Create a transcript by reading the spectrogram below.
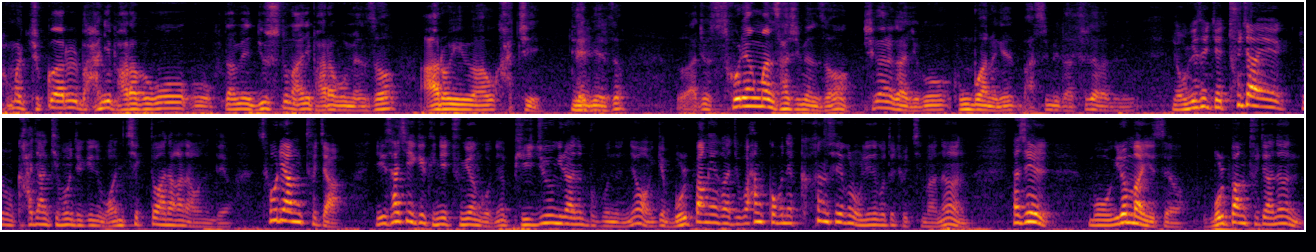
정말 주가를 많이 바라보고 어, 그다음에 뉴스도 많이 바라보면서 ROE하고 같이 네, 대비해서 어, 아주 소량만 사시면서 시간을 가지고 공부하는 게 맞습니다. 투자가들은. 여기서 이제 투자의 좀 가장 기본적인 원칙도 하나가 나오는데요. 소량 투자. 이 사실 이게 굉장히 중요한 거거든요. 비중이라는 부분은요. 이게 몰빵해가지고 한꺼번에 큰 수익을 올리는 것도 좋지만은 사실 뭐 이런 말이 있어요. 몰빵 투자는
